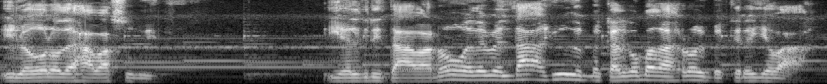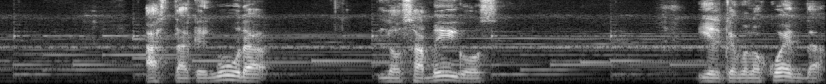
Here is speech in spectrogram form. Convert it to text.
Y luego lo dejaba subir. Y él gritaba, no, es de verdad, ayúdenme, que algo me agarró y me quiere llevar. Hasta que en una, los amigos y el que me lo cuenta,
